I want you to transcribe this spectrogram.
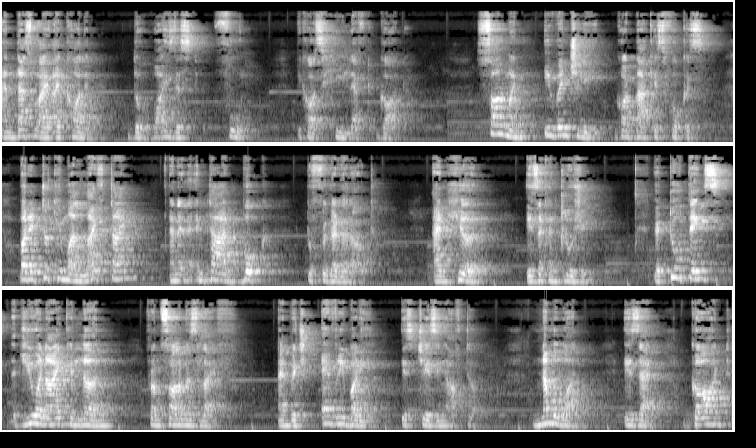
And that's why I call him the wisest fool because he left God. Solomon eventually got back his focus, but it took him a lifetime and an entire book to figure that out. And here is the conclusion. There are two things that you and I can learn from Solomon's life and which everybody is chasing after. Number one is that God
